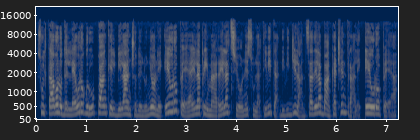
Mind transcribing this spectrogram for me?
Sul tavolo dell'Eurogruppo anche il bilancio dell'Unione Europea e la prima relazione sull'attività di vigilanza della Banca Centrale Europea.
